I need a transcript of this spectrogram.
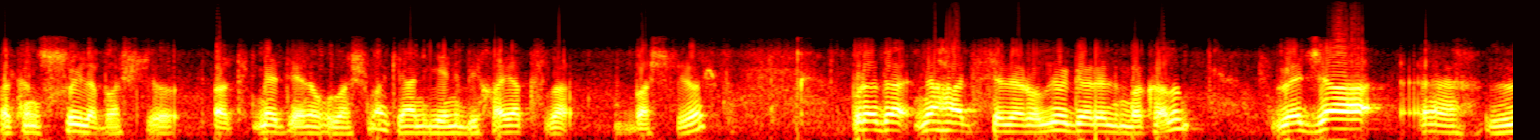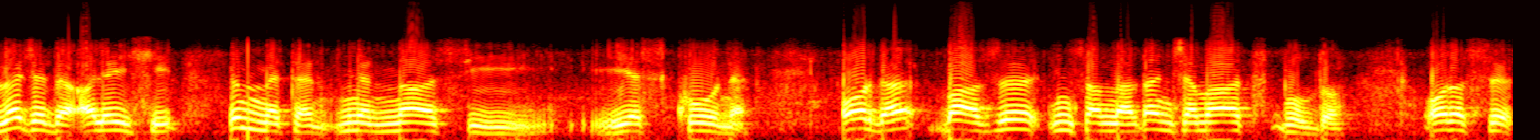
Bakın suyla başlıyor artık Medyen'e ulaşmak yani yeni bir hayatla başlıyor. Burada ne hadiseler oluyor görelim bakalım. Veca e, vecede aleyhi ümmeten minen nasi yeskune Orada bazı insanlardan cemaat buldu. Orası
